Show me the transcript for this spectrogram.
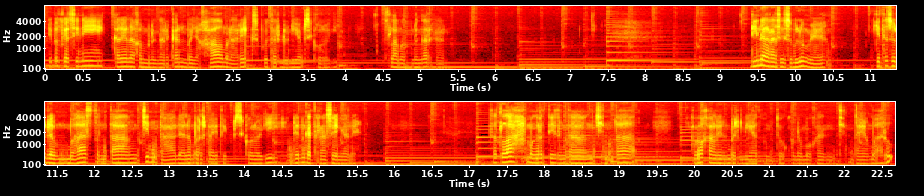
Di podcast ini, kalian akan mendengarkan banyak hal menarik seputar dunia psikologi. Selamat mendengarkan. Di narasi sebelumnya, kita sudah membahas tentang cinta dalam perspektif psikologi dan keterasingannya. Setelah mengerti tentang cinta, apa kalian berniat untuk menemukan cinta yang baru?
